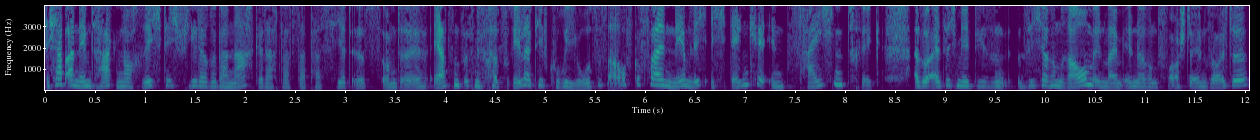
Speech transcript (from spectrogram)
Ich habe an dem Tag noch richtig viel darüber nachgedacht, was da passiert ist. Und äh, erstens ist mir was relativ Kurioses aufgefallen, nämlich ich denke in Zeichentrick. Also als ich mir diesen sicheren Raum in meinem Inneren vorstellen sollte,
